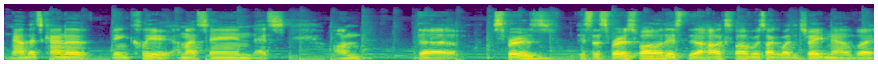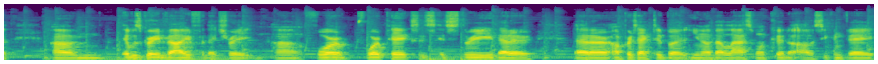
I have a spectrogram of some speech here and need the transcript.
now that's kind of been clear. I'm not saying that's on the Spurs. It's the Spurs' fault. It's the Hawks' fault. We'll talk about the trade now, but um, it was great value for that trade. Uh, four four picks. It's, it's three that are that are unprotected, but you know that last one could obviously convey.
